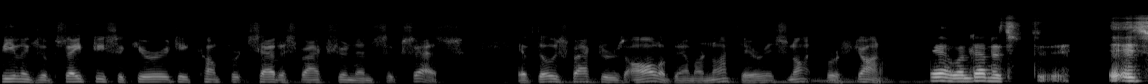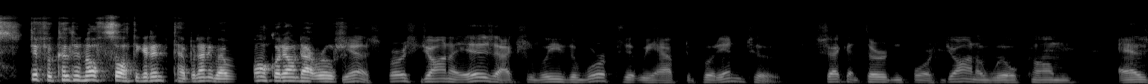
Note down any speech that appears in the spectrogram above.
feelings of safety, security, comfort, satisfaction, and success, if those factors, all of them, are not there, it's not first jhana. Yeah, well then it's it's difficult enough sort to get into, but anyway, we won't go down that road. Yes, first jhana is actually the work that we have to put into. Second, third, and fourth jhana will come as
